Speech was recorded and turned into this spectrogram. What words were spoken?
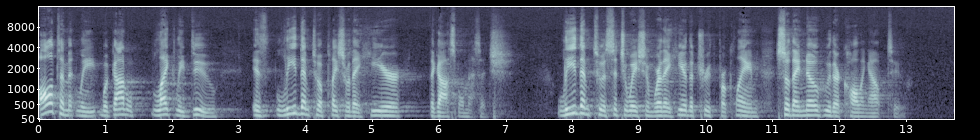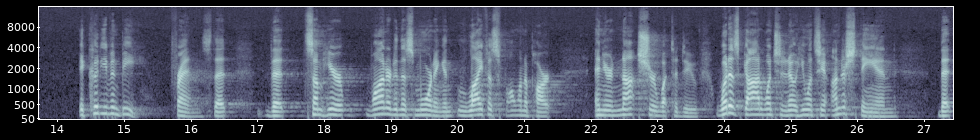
ultimately, what God will likely do is lead them to a place where they hear the gospel message. Lead them to a situation where they hear the truth proclaimed so they know who they're calling out to. It could even be, friends, that, that some here wandered in this morning and life has fallen apart and you're not sure what to do. What does God want you to know? He wants you to understand that,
